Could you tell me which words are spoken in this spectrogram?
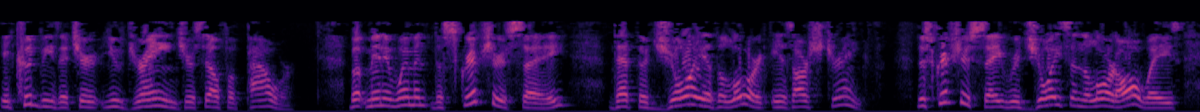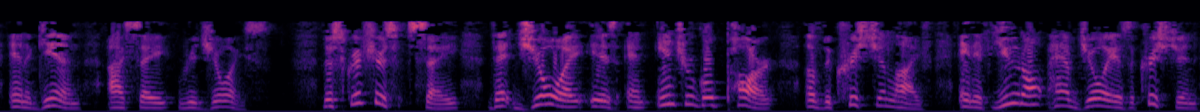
It could be that you're, you've drained yourself of power. But men and women, the scriptures say that the joy of the Lord is our strength. The scriptures say, rejoice in the Lord always, and again, I say, rejoice. The scriptures say that joy is an integral part of the Christian life. And if you don't have joy as a Christian,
